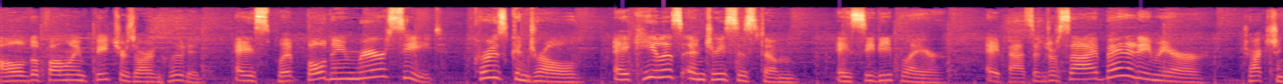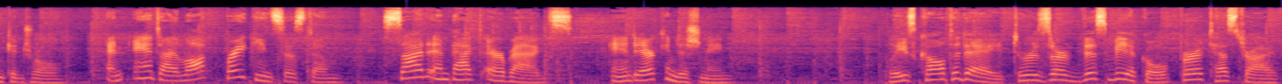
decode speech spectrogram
All of the following features are included a split folding rear seat, cruise control, a keyless entry system, a CD player, a passenger side vanity mirror, traction control, an anti lock braking system, side impact airbags, and air conditioning. Please call today to reserve this vehicle for a test drive.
